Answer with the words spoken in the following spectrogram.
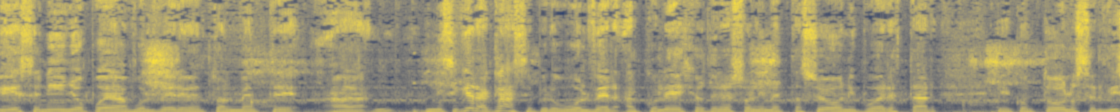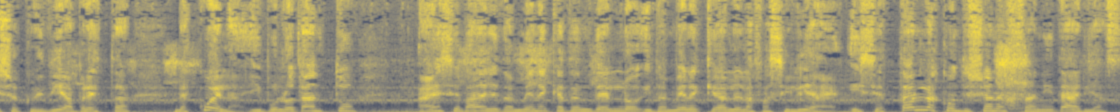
que ese niño pueda volver eventualmente a, ni siquiera a clase, pero volver al colegio, tener su alimentación y poder estar eh, con todos los servicios que hoy día presta la escuela. Y por lo tanto, a ese padre también hay que atenderlo y también hay que darle las facilidades. Y si están las condiciones sanitarias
